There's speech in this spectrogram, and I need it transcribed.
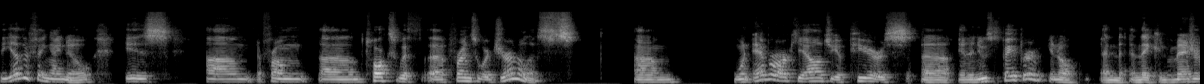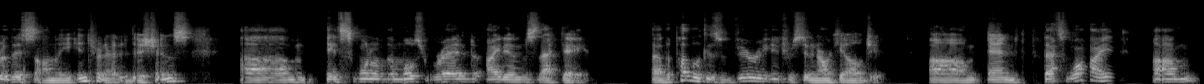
The other thing I know is um, from um, talks with uh, friends who are journalists. Um, whenever archaeology appears uh, in a newspaper, you know, and and they can measure this on the internet editions um, it's one of the most read items that day. Uh, the public is very interested in archaeology. Um, and that's why um,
